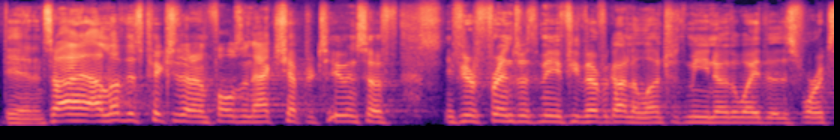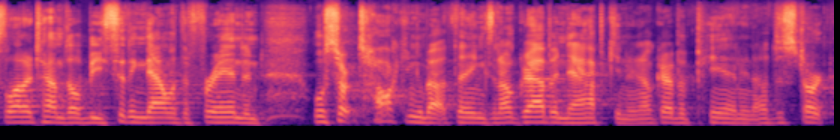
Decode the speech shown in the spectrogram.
did. And so I, I, love this picture that unfolds in Acts chapter 2. And so if, if you're friends with me, if you've ever gone to lunch with me, you know the way that this works. A lot of times I'll be sitting down with a friend and we'll start talking about things and I'll grab a napkin and I'll grab a pen and I'll just start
